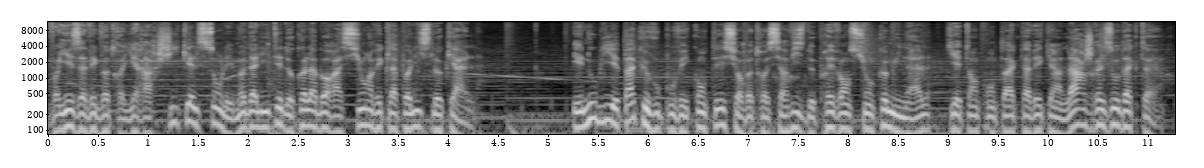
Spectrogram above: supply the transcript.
voyez avec votre hiérarchie quelles sont les modalités de collaboration avec la police locale. Et n'oubliez pas que vous pouvez compter sur votre service de prévention communal qui est en contact avec un large réseau d'acteurs.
